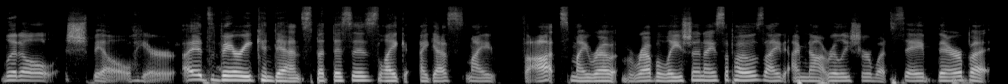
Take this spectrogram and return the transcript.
little spiel here. It's very condensed, but this is like, I guess, my thoughts, my re- revelation, I suppose. I, I'm not really sure what to say there, but.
